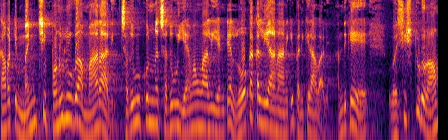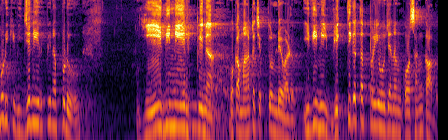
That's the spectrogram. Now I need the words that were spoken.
కాబట్టి మంచి పనులుగా మారాలి. చదువుకున్న చదువు ఏమవ్వాలి అంటే లోక కళ్యాణానికి పనికి రావాలి. అందుకే వశిష్ఠుడు రాముడికి విద్య నేర్పినప్పుడు ఏది నేర్పినా ఒక మాట చెప్తుండేవాడు ఇది నీ వ్యక్తిగత ప్రయోజనం కోసం కాదు.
